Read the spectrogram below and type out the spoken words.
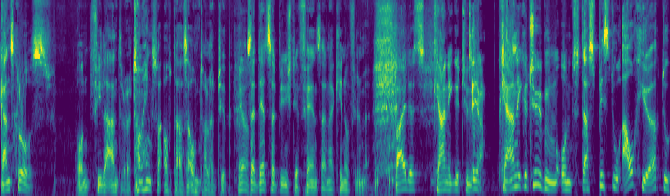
ganz groß. Und viele andere. Tom Hanks war auch da, ist auch ein toller Typ. Ja. Seit der Zeit bin ich der Fan seiner Kinofilme. Beides kernige Typen. Ja, kernige Typen. Und das bist du auch, Jörg. Du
